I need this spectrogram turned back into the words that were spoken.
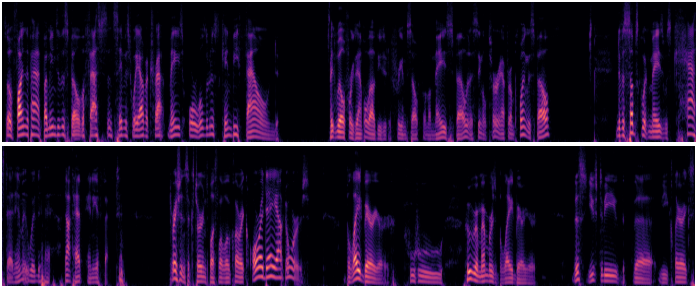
So find the path. By means of the spell, the fastest and safest way out of a trap, maze, or wilderness can be found. It will, for example, allow the user to free himself from a maze spell in a single turn after employing the spell. And if a subsequent maze was cast at him, it would not have any effect. Duration six turns plus level of cleric or a day outdoors. Blade barrier. Ooh, who remembers blade barrier? This used to be the the, the cleric's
